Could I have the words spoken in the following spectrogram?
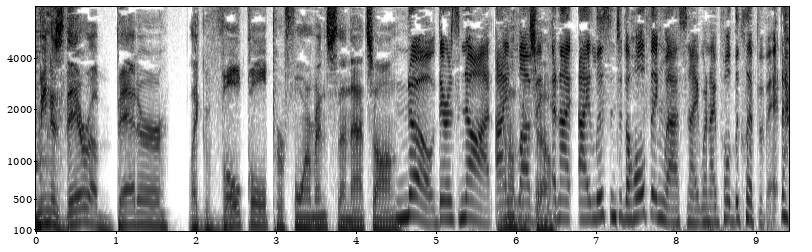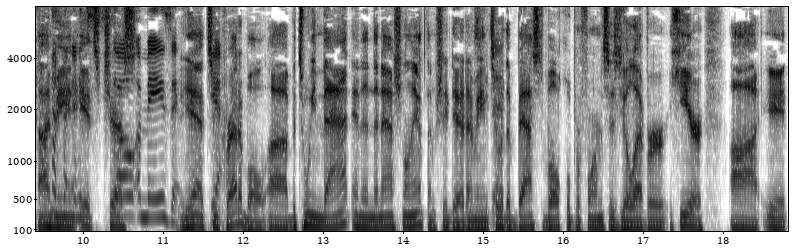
I mean, is there a better like vocal performance than that song? No, there's not. I I, love so. it, and I I listened to the whole thing last night when I pulled the clip of it. I mean, it's, just so amazing. Yeah, it's incredible. Uh, between that and then the national anthem she did, I mean, two of the best vocal performances you'll ever hear. Uh, it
